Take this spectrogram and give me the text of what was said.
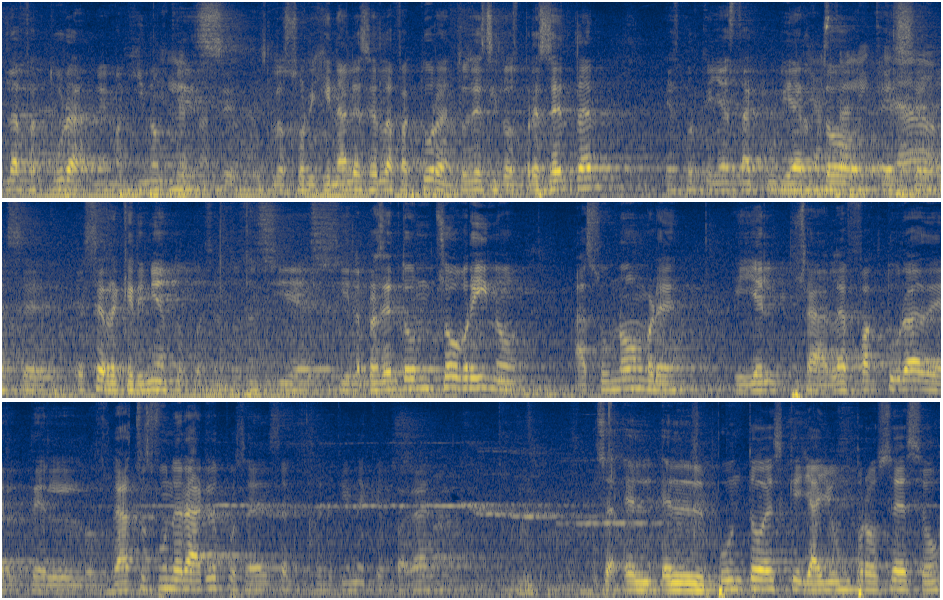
es la factura, me imagino que es, es- los originales es la factura, entonces si los presentan es porque ya está cubierto Ya está ese, liquidado. ese, ese requerimiento, pues entonces si es, si le presenta un sobrino a su nombre y él, o sea, la factura de, de los gastos funerarios, pues a él se, se le tiene que pagar. O sea, el, el punto es que ya hay un proceso,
